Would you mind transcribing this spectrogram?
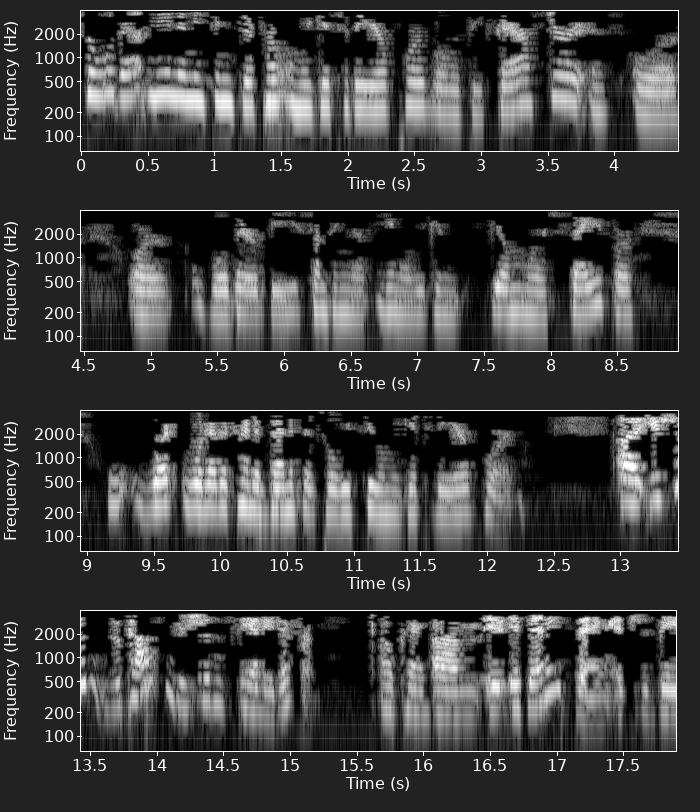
So will that mean anything different when we get to the airport? Will it be faster, is, or or will there be something that you know we can feel more safe, or what what other kind of benefits will we see when we get to the airport? Uh, you shouldn't. The passengers shouldn't see any difference. Okay. Um, if, if anything, it should be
